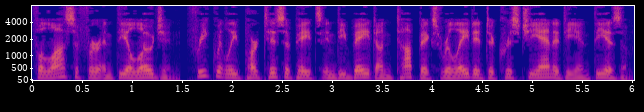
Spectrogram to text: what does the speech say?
philosopher and theologian, frequently participates in debate on topics related to Christianity and theism.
